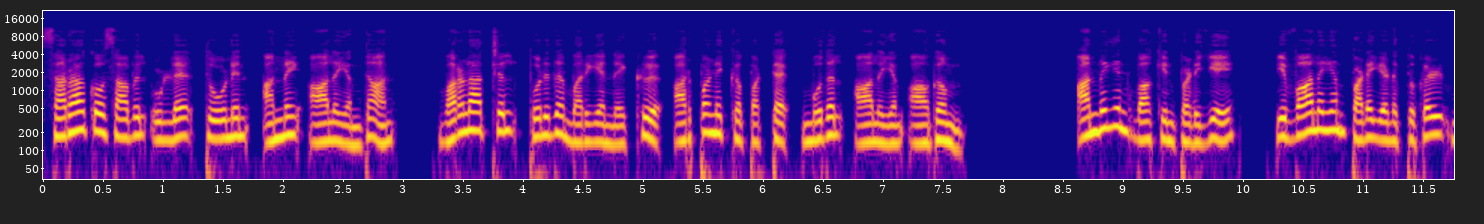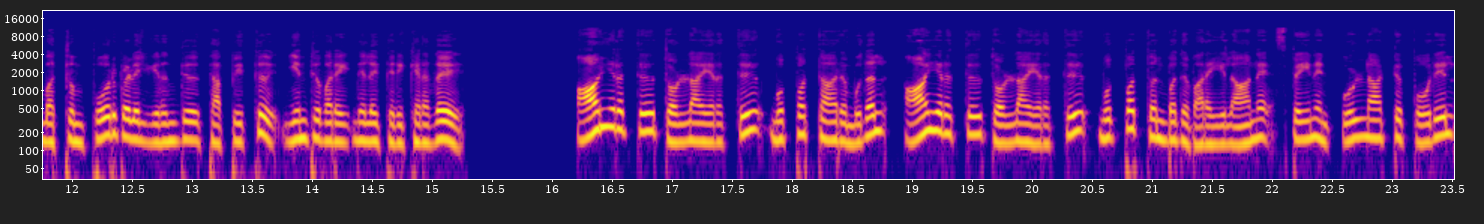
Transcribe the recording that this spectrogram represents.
சராகோசாவில் உள்ள தோளின் அன்னை ஆலயம்தான் வரலாற்றில் புனித மரியன்னைக்கு அர்ப்பணிக்கப்பட்ட முதல் ஆலயம் ஆகும். அன்னையின் வாக்கின்படியே இவ்வாலயம் படையெடுப்புகள் மற்றும் போர்களில் இருந்து தப்பித்து இன்று வரை நிலைத்திருக்கிறது. ஆயிரத்து தொள்ளாயிரத்து முப்பத்தாறு முதல் ஆயிரத்து தொள்ளாயிரத்து முப்பத்தொன்பது வரையிலான ஸ்பெயினின் உள்நாட்டுப் போரில்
